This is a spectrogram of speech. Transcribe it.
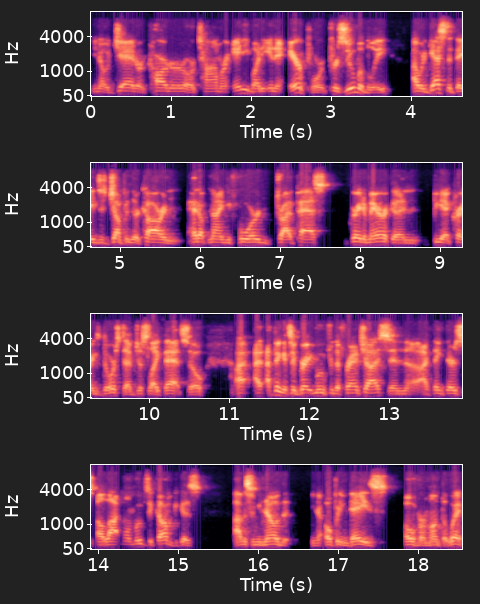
you know, Jed or Carter or Tom or anybody in an airport, presumably, I would guess that they just jump in their car and head up 94, drive past Great America, and be at Craig's doorstep just like that. So I, I think it's a great move for the franchise, and uh, I think there's a lot more moves to come because obviously we know that you know opening days over a month away.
